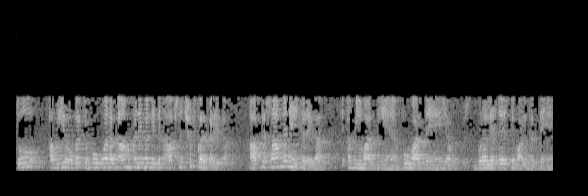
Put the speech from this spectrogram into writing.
تو اب یہ ہوگا کہ وہ والا کام کرے گا، لیکن آپ سے چھپ کر کرے گا۔ آپ کے سامنے نہیں کرے گا کہ امی مارتی ہیں، ابو مارتے ہیں یا برا لہجہ استعمال کرتے ہیں۔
